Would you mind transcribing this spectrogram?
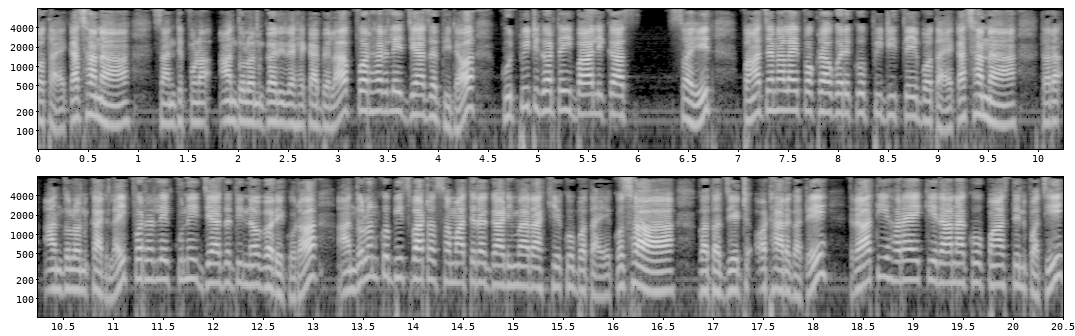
बताएका छन्। शान्तिपूर्ण आन्दोलन गरिरहेका बेला प्रहरीले ज्याजती र कुटपिट गर्दै बालिका सहित पाँचजनालाई पक्राउ गरेको पीड़ितले बताएका छन्। तर आन्दोलनकारीलाई प्रहरले कुनै ज्यादती नगरेको र आन्दोलनको बीचबाट समातेर गाड़ीमा राखिएको बताएको छ। गत जेठ अठार गते राति हराएकी राणाको पाँच दिनपछि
